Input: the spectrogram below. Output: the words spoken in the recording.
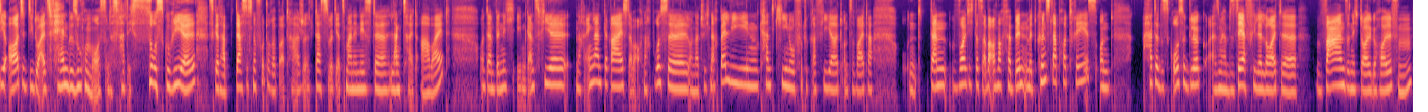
die Orte, die du als Fan besuchen musst. Und das fand ich so skurril. Gedacht habe, das ist eine Fotoreportage. Das wird jetzt meine nächste Langzeitarbeit. Und dann bin ich eben ganz viel nach England gereist, aber auch nach Brüssel und natürlich nach Berlin, Kant Kino fotografiert und so weiter. Und dann wollte ich das aber auch noch verbinden mit Künstlerporträts und hatte das große Glück, also mir haben sehr viele Leute wahnsinnig doll geholfen,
